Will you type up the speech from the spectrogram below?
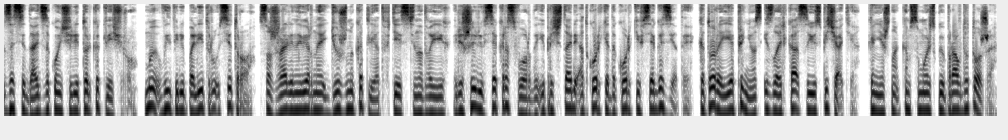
Заседать закончили только к вечеру. Мы выпили по литру ситро, сожрали, наверное, дюжину котлет в тесте на двоих, решили все кроссворды и прочитали от корки до корки все газеты, которые я принес из ларька «Союз печати». Конечно, «Комсомольскую правду» тоже.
